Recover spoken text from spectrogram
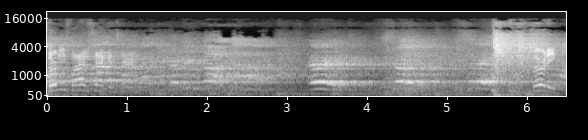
35 seconds, Harry. 30.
